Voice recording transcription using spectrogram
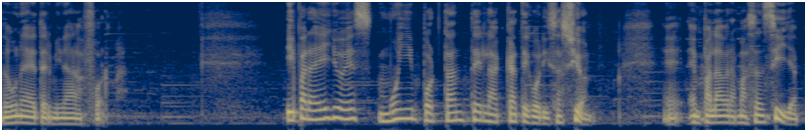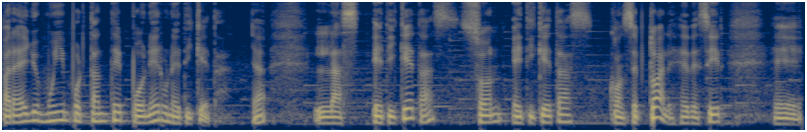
de una determinada forma. Y para ello es muy importante la categorización. Eh, en palabras más sencillas, para ello es muy importante poner una etiqueta. Las etiquetas son etiquetas conceptuales, es decir, eh,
